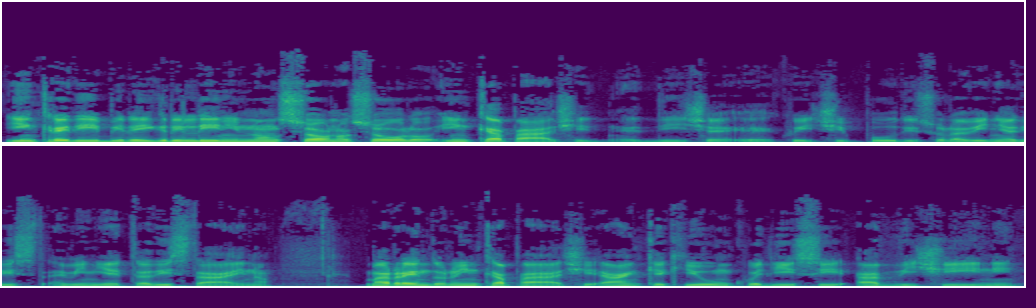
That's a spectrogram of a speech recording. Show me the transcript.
Incredibile, i grillini non sono solo incapaci, eh, dice eh, qui Cipputi sulla di, vignetta di Staino, ma rendono incapaci anche chiunque gli si avvicini.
